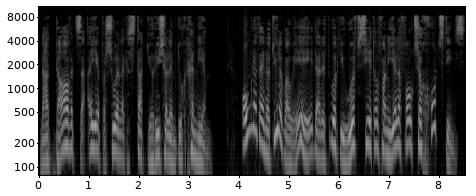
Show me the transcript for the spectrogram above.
na Dawid se eie persoonlike stad Jerusalem toe geneem omdat hy natuurlik wou hê dat dit ook die hoofsetel van die hele volk se godsdiens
